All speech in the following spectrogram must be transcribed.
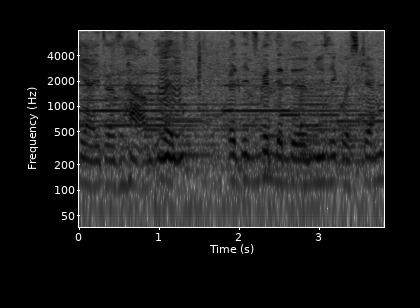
Yeah, it was hard, but, mm-hmm. but it's good that the music was calm.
